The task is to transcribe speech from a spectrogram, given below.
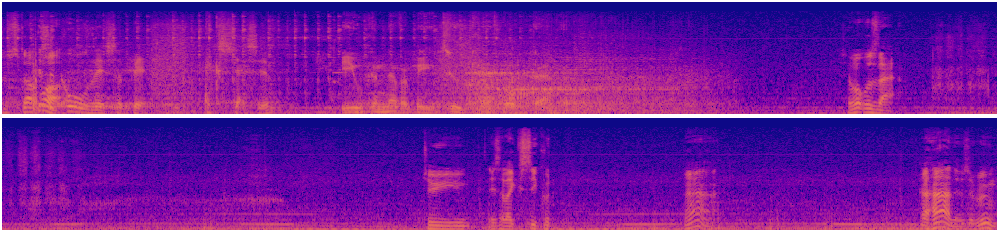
Just start Isn't what? all this a bit excessive? You can never be too careful, Daniel. So what was that? Do you... Is it like secret... Ah. Aha, there's a room.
